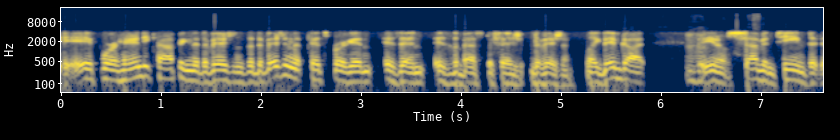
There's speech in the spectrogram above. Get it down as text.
if we're handicapping the divisions, the division that Pittsburgh in, is in is the best division. Like they've got, uh-huh. you know, seven teams that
